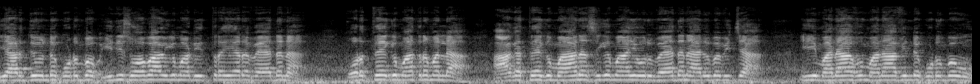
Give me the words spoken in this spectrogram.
ഈ അർജുനന്റെ കുടുംബം. ഇനി സ്വാഭാവികമായിട്ടും ഇത്രയേറെ വേദന പുറത്തേക്ക് മാത്രമല്ല അകത്തേക്ക് മാനസികമായ ഒരു വേദന അനുഭവിച്ച ഈ മനാഫും മനാഫിന്റെ കുടുംബവും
